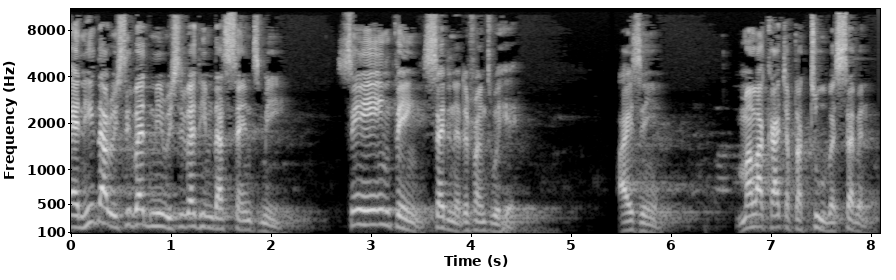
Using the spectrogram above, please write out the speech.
And he that receiveth me, receiveth him that sent me. Same thing, said in a different way here. Isaiah. Malachi chapter 2, verse 7.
